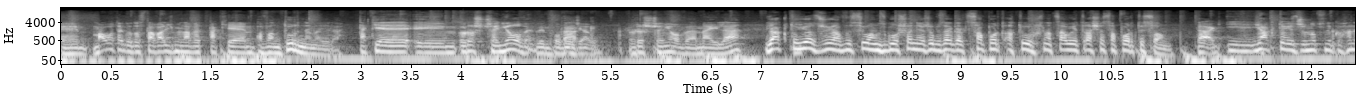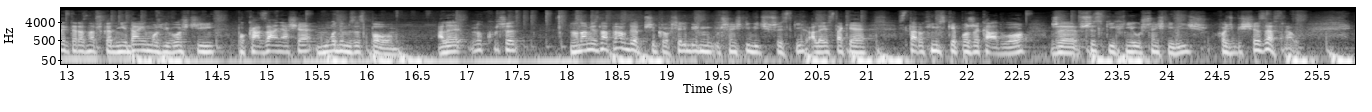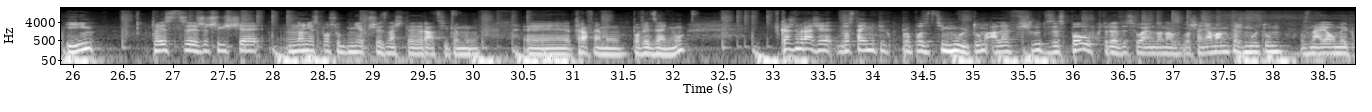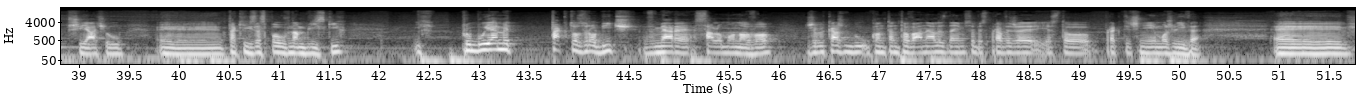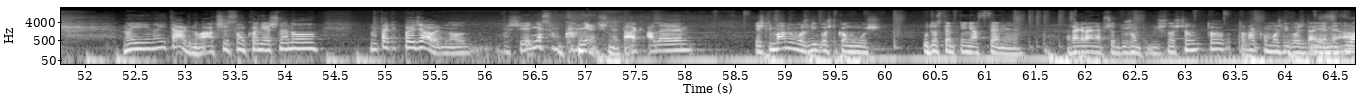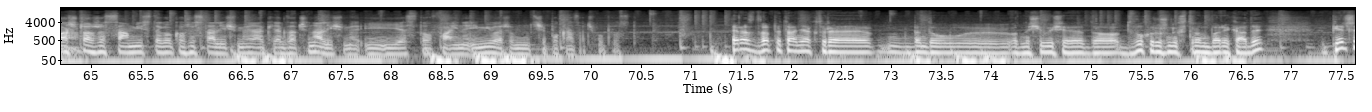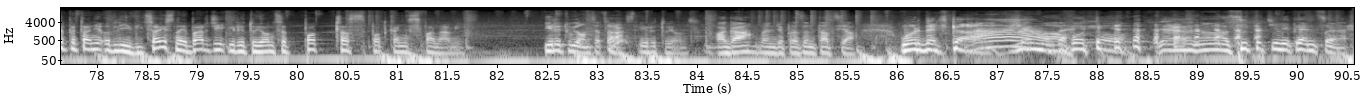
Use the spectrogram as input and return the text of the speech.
E, Mało tego, dostawaliśmy nawet takie, Awanturne maile. takie ym, roszczeniowe, bym powiedział, roszczeniowe maile. Jak to jest, że ja wysyłam zgłoszenie, żeby zagrać support, a tu już na całej trasie supporty są? Tak, i jak to jest, że Nocny Kochanek teraz na przykład nie daje możliwości pokazania się młodym zespołom. Ale no kurczę, no nam jest naprawdę przykro, chcielibyśmy uszczęśliwić wszystkich, ale jest takie starochimskie porzekadło, że wszystkich nie uszczęśliwić, choćbyś się zesrał. I to jest e, rzeczywiście, no nie sposób nie przyznać tej racji temu e, trafnemu powiedzeniu. W każdym razie dostajemy tych propozycji multum, ale wśród zespołów, które wysyłają do nas zgłoszenia, mamy też multum znajomych, przyjaciół, yy, takich zespołów nam bliskich. Próbujemy tak to zrobić w miarę salomonowo, żeby każdy był ukontentowany, ale zdajemy sobie sprawę, że jest to praktycznie niemożliwe. Yy, no, i, no i tak, no, a czy są konieczne? No, no tak jak powiedziałem, no właściwie nie są konieczne, tak, ale jeśli mamy możliwość komuś udostępnienia sceny, zagrania przed dużą publicznością, to, to taką możliwość dajemy. a- Zwłaszcza, że sami z tego korzystaliśmy, jak, jak zaczynaliśmy i jest to fajne i miłe, żeby móc się pokazać po prostu. Teraz dwa pytania, które będą y, odnosiły się do dwóch różnych stron barykady. Pierwsze pytanie od Livi. Co jest najbardziej irytujące podczas spotkań z fanami? Irytujące, co jest? Irytujące. Uwaga, będzie prezentacja. Mordeczka! Siema, po to! Nie, no, super ci wykręcę.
